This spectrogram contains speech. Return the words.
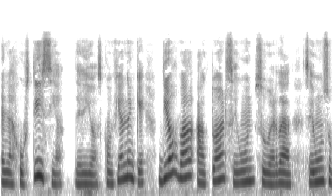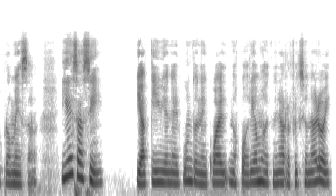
en la justicia de Dios, confiando en que Dios va a actuar según su verdad, según su promesa. Y es así, y aquí viene el punto en el cual nos podríamos detener a reflexionar hoy,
